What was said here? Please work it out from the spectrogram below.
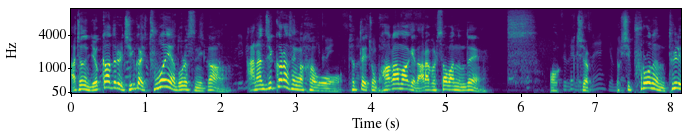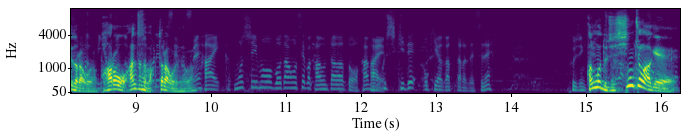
아 저는 역가드를 지금까지 두 번이나 노렸으니까 안 앉을 거라 생각하고 저때 좀 과감하게 나락을 써봤는데 어 진짜 역시 프로는 틀리더라고요. 바로 앉아서 막더라고요 저거. 방금도 진짜 신중하게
